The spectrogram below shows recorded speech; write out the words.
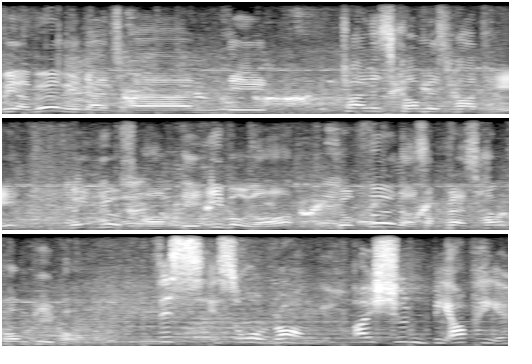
We are worried that um, the Chinese Communist Party make use of the evil law to further suppress Hong Kong people. This is all wrong. I shouldn't be up here.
